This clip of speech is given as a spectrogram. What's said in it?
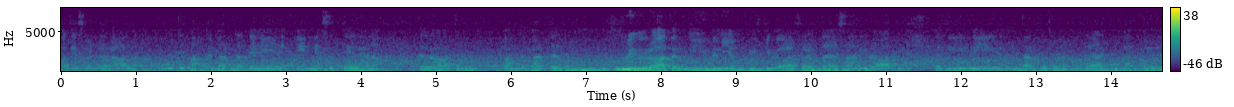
ਕਦੇ ਸਾਡਾ ਰਾਤ ਨੂੰ ਬਹੁਤ ਹੀ ਤੰਗ ਕਰਦਾ, ਦਿਨੇ ਇੰਨੇ ਸੁੱਤੇ ਰਹਿਣਾ ਤੇ ਰਾਤ ਨੂੰ ਤੰਗ ਕਰਦਾ ਤੇ ਮੈਨੂੰ- ਰਾਤ ਨੂੰ ਨੀਂਦ ਨਹੀਂ ਆਉਂਦੀ ਜਗਾ ਛੱਡਦਾ ਹੈ ਸਾਰੀ ਰਾਤ। ਕਦੀ ਇਹ ਵੀ ਲੱਗ ਥੋੜਾ ਬਹੁਤਾ ਹੈਲਪ ਕਰਦੀ ਤੇ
